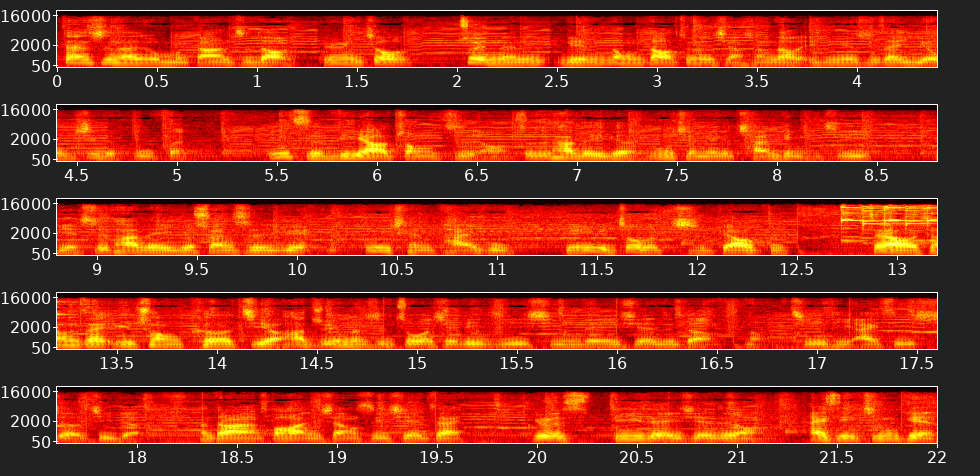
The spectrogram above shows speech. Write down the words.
但是呢，我们刚刚知道，元宇宙最能联动到、最能想象到的，一定就是在游戏的部分。因此，VR 装置哦，这是它的一个目前的一个产品之一，也是它的一个算是元目前台股元宇宙的指标股。再好像是在钰创科技哦，它原本是做一些立基型的一些这个哦记忆体 IC 设计的。那当然包含像是一些在 USB 的一些这种 IC 晶片，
